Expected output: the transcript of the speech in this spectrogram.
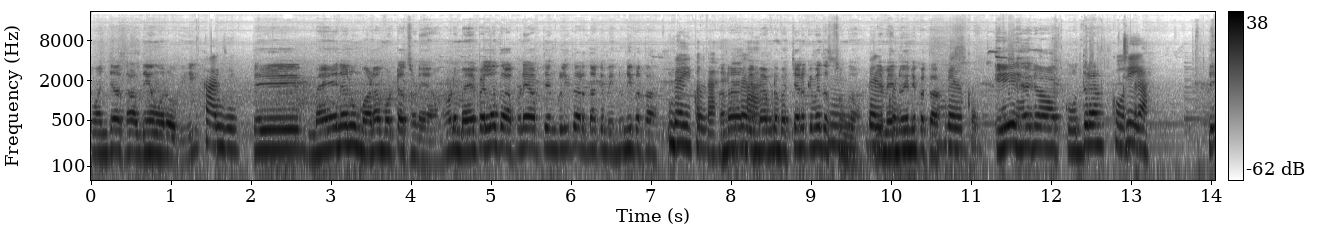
52 ਸਾਲ ਦੀ ਉਮਰ ਹੋ ਗਈ ਹਾਂਜੀ ਤੇ ਮੈਂ ਇਹਨਾਂ ਨੂੰ ਮਾੜਾ ਮੋਟਾ ਸੁਣਿਆ ਹੁਣ ਮੈਂ ਪਹਿਲਾਂ ਤਾਂ ਆਪਣੇ ਆਪ ਤੇ ਉਂਗਲੀ ਧਰਦਾ ਕਿ ਮੈਨੂੰ ਨਹੀਂ ਪਤਾ ਨਹੀਂ ਪਤਾ ਹੈ ਮੈਂ ਆਪਣੇ ਬੱਚਿਆਂ ਨੂੰ ਕਿਵੇਂ ਦੱਸੂਗਾ ਜੇ। ਮੈਨੂੰ ਹੀ ਨਹੀਂ ਪਤਾ। ਬਿਲਕੁਲ। ਇਹ ਹੈਗਾ ਕੋਦਰਾ। ਕੋਦਰਾ। ਤੇ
